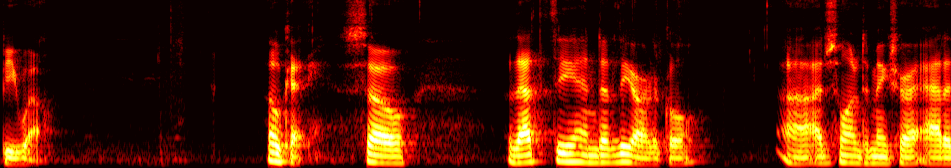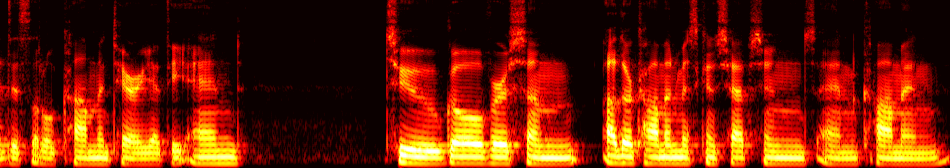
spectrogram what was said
Be well. Okay, so that's the end of the article. Uh, I just wanted to make sure I added this little commentary at the end to go over some other common misconceptions and common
